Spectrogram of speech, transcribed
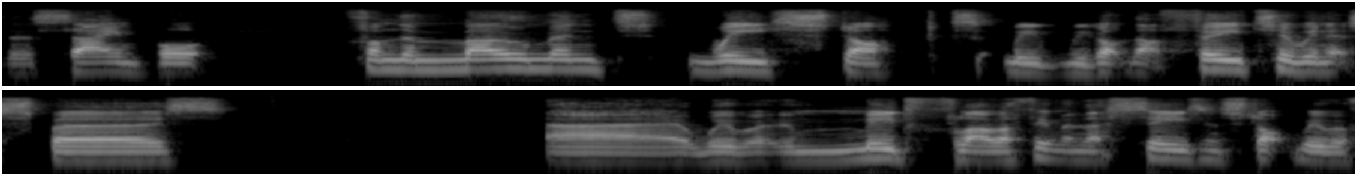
the same. But from the moment we stopped, we, we got that three two win at Spurs. Uh, we were in mid flow. I think when the season stopped, we were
